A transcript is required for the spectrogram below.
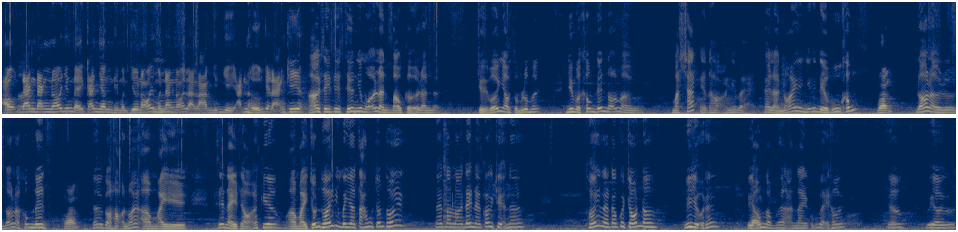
ờ, đang đang nói vấn đề cá nhân thì mình chưa nói mình Ừ. đang nói là làm những gì ảnh hưởng cái đảng kia. Ờ thì, thì, thì như mỗi lần bầu cử là chửi bới nhau tùm lum ấy. Nhưng mà không đến nỗi mà mặt sát người ta họ như vậy hay là nói những cái điều vu khống. Vâng. Đó là đó là không nên. Vâng. Đó, còn họ nói à, mày thế này thì họ kia à, mày trốn thuế nhưng bây giờ tao không trốn thuế. Nên tao nói đây là có cái chuyện đó. thuế là tao có trốn đâu. Ví dụ thế. Thì Vâng. ông Ngọc Ngạn này cũng vậy thôi. Không? bây giờ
